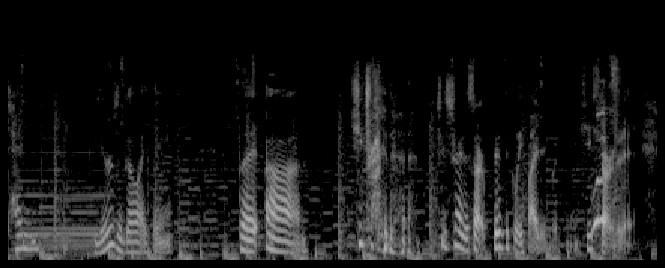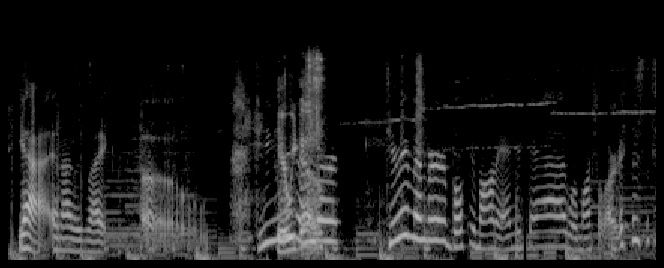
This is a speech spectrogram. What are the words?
10 years ago i think but um she tried to she's trying to start physically fighting with me She started it. Yeah, and I was like, oh. Do you Here we go. Do you remember both your mom and your dad were martial artists?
